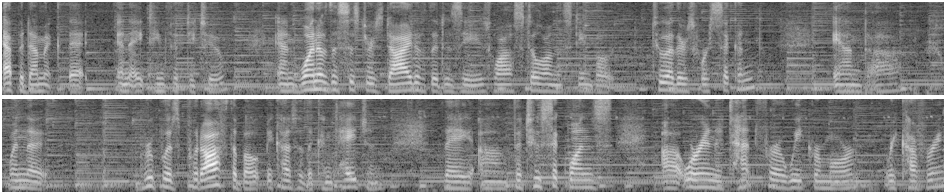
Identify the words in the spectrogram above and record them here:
epidemic that in 1852. And one of the sisters died of the disease while still on the steamboat. Two others were sickened. And uh, when the group was put off the boat because of the contagion, they, um, the two sick ones uh, were in a tent for a week or more recovering,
